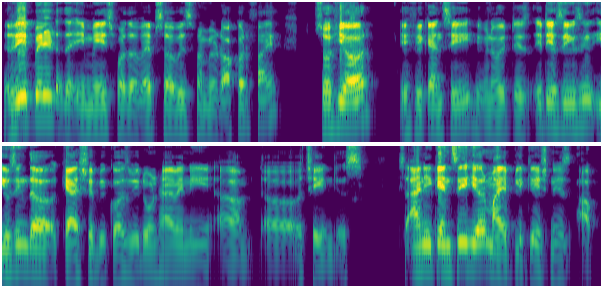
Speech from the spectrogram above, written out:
rebuild the image for the web service from your docker file. So here if you can see you know it is it is using using the cache because we don't have any um, uh, changes so, and you can see here my application is up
